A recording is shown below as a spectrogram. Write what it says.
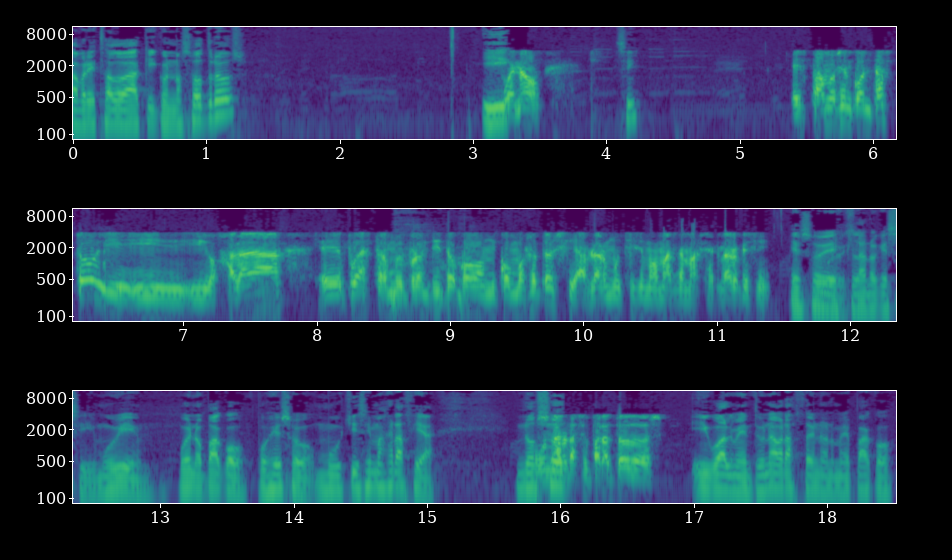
haber estado aquí con nosotros. Y Bueno, estamos en contacto y, y- y ojalá eh, pueda estar muy prontito con, con vosotros y hablar muchísimo más de magia, claro que sí. eso es, claro que sí, muy bien. Bueno, Paco, pues eso, muchísimas gracias. Un abrazo para todos. Igualmente, un abrazo enorme, Paco.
